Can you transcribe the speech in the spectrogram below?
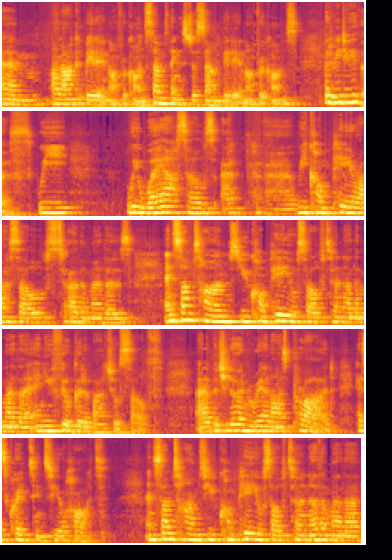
Um, I like it better in Afrikaans. Some things just sound better in Afrikaans. But we do this. We, we weigh ourselves up, uh, we compare ourselves to other mothers. And sometimes you compare yourself to another mother and you feel good about yourself. Uh, but you don't realize pride has crept into your heart. And sometimes you compare yourself to another mother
